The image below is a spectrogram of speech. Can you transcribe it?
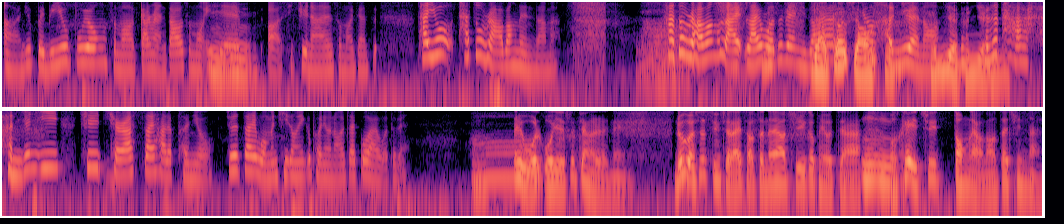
啊、就 baby 又不用什么感染到什么一些嗯啊、细菌啊什么这样子，他又他做 Rawang 的，你知道吗？他住 Rawang 来来我这边，你知道两个要小时很远哦。很远很远，可是他很愿意去 Cheras 载他的朋友，就是载我们其中一个朋友，然后再过来我这边。哦，哎、我我也是这样的人呢。如果是心血来潮，真的要去一个朋友家，嗯嗯，我可以去东了，然后再去南。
